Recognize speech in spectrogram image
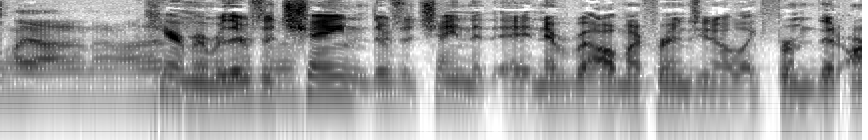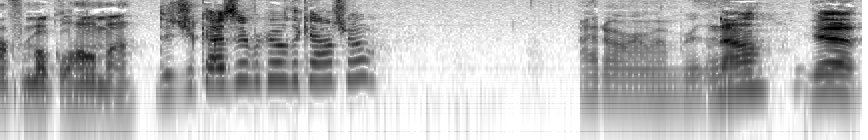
Well, I don't know. I can't remember. There's a chain. There's a chain that and everybody, all my friends, you know, like from that aren't from Oklahoma. Did you guys ever go to the Gaucho? I don't remember that. No. Yeah,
